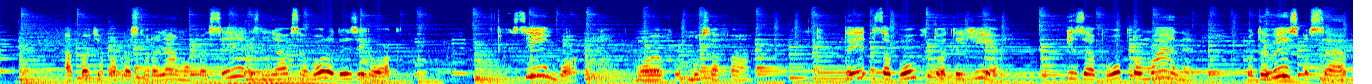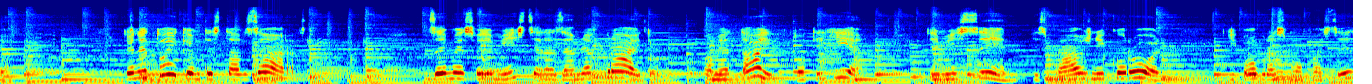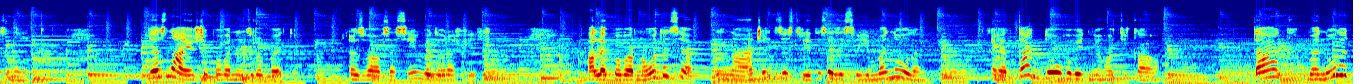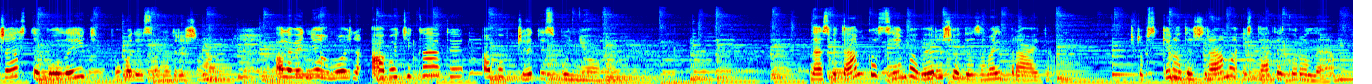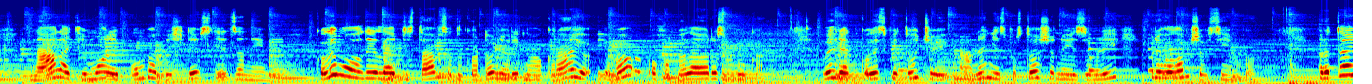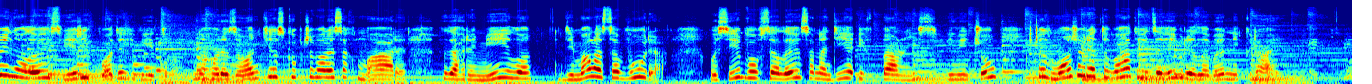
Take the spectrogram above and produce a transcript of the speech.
А потім образ короля Муфаси знявся вгору до зірок. Сімбо, мовив Мусафа, ти забув, хто ти є, і забув про мене. Подивись у себе. Ти не той, ким ти став зараз. Займи своє місце на землях прайду. Пам'ятай, хто ти є. Ти мій син і справжній король, і образ Муфаси зник. Я знаю, що повинен зробити, озвався Сімба до Рафіхі. Але повернутися значить зустрітися зі своїм минулим. А я так довго від нього тікав. Так, минуле часто болить, погодився мудрий шаман, але від нього можна або тікати, або вчитись у нього. На світанку Сімба вирушив до земель Прайду, щоб скинути шрама і стати королем. Нала, Тімон і Пумба пішли вслід за ним. Коли молодий лев дістався до кордонів рідного краю, його охопила розпука. Вигляд колись квітучої, а нині спустошеної землі приголомшив Сімбу. Проте він уловив свіжий подих вітру. На горизонті скупчувалися хмари, загриміло, здіймалася буря. У Сімбу вселився надія і впевненість. Він відчув, що зможе врятувати від загиблі левинний край.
